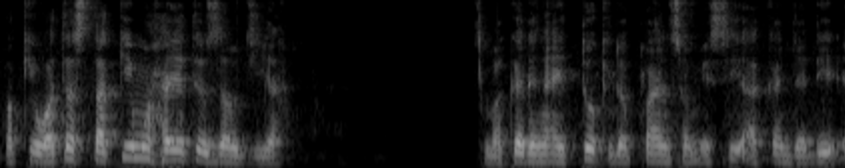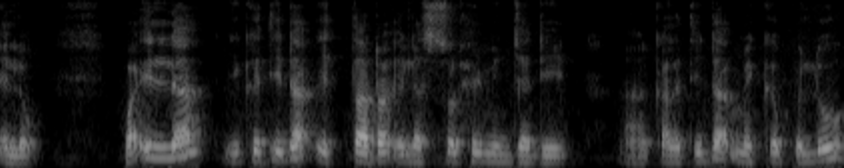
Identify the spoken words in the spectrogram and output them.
Okey, watas takimu zaujiyah. Maka dengan itu kehidupan suami isteri akan jadi elok. Wa illa jika tidak ittara ila sulhi min jadid. Ha, kalau tidak mereka perlu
